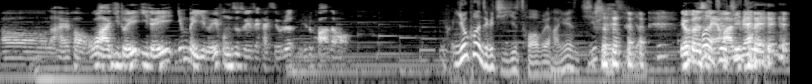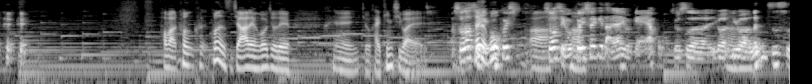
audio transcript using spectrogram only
哦，那还好。哇，一堆一堆，你们被一堆疯子追，这还是有点有点夸张哦。有可能这个记忆错误的哈，因为是几岁的记忆啊。有可能是漫画里面的。好吧，可能可可能是假的，我觉得，嗯，就还挺奇怪的说到这个，我我可以啊。说到这个，啊可以甩给大家一个干货，就是一个嗯一个冷知识，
